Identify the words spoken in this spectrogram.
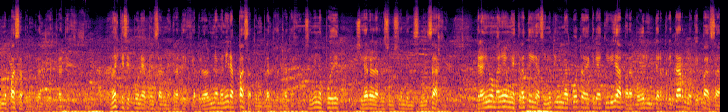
uno pasa por un planteo estratégico. No es que se pone a pensar una estrategia, pero de alguna manera pasa por un planteo estratégico, si no, no puede llegar a la resolución de ese mensaje. De la misma manera, un estratega, si no tiene una cuota de creatividad para poder interpretar lo que pasa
